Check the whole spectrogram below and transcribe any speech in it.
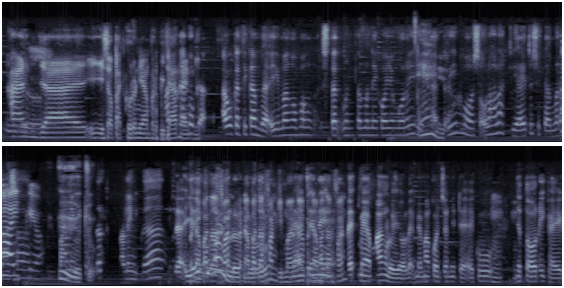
Anjay, ih sobat gurun yang berbicara aku, ini. gak, aku ketika Mbak Ima ngomong statement temennya koyo ngono ini Eh, gak iya. terima seolah-olah dia itu sudah baik merasa ya paling Iya, paling baik Lah iya Pendapat iku Arfan, pendapat. Arfan gimana? Nah, Pendapat Arfan? Lek memang lho ya, lek memang koncone dek iku Hmm. nyetori kayak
